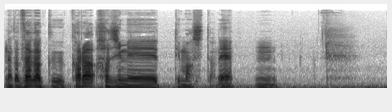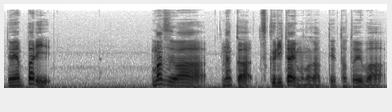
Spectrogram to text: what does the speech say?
なんか座学から始めてましたね。うん、でもやっぱりまずはなんか作りたいものがあって例えば、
